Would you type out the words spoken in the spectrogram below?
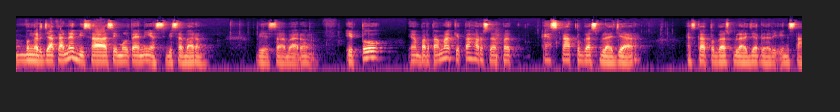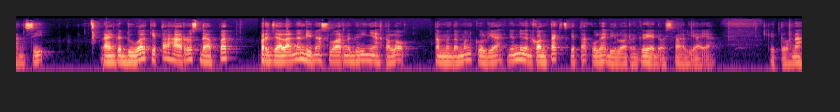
mengerjakannya bisa simultaneous, bisa bareng. Bisa bareng. Itu yang pertama kita harus dapat SK tugas belajar SK tugas belajar dari instansi. Dan yang kedua, kita harus dapat perjalanan dinas luar negerinya kalau teman-teman kuliah ini dengan konteks kita kuliah di luar negeri ya di Australia ya. Gitu. Nah,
